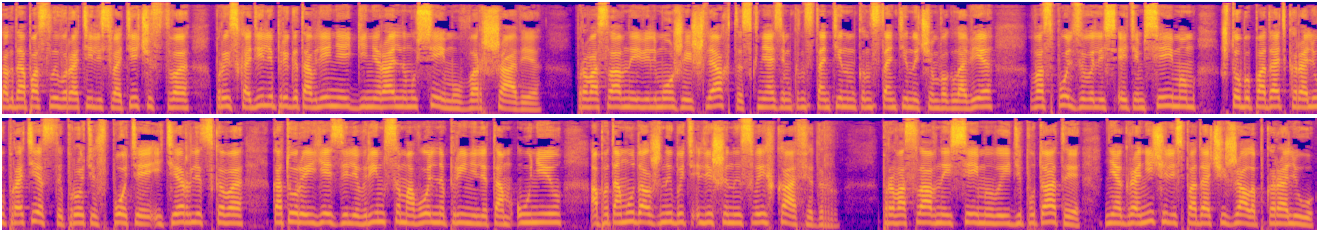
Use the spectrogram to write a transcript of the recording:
Когда послы воротились в Отечество, происходили приготовления к генеральному сейму в Варшаве. Православные вельможи и шляхта с князем Константином Константиновичем во главе воспользовались этим сеймом, чтобы подать королю протесты против Потия и Терлицкого, которые ездили в Рим, самовольно приняли там унию, а потому должны быть лишены своих кафедр. Православные сеймовые депутаты не ограничились подачей жалоб королю,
